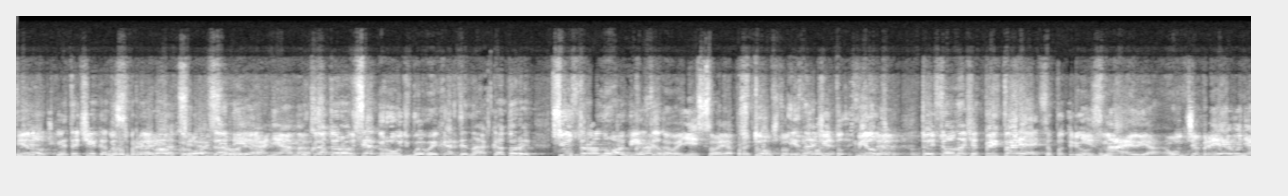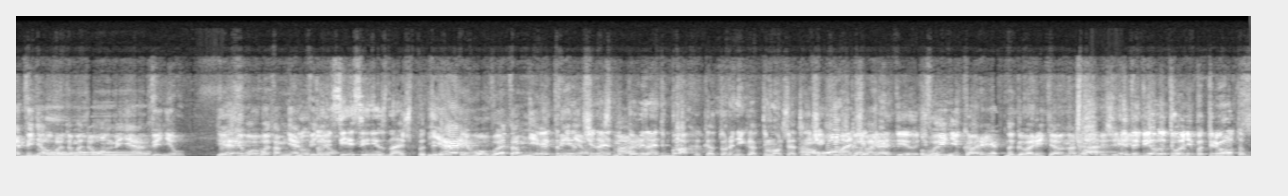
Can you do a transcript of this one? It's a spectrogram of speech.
Минуточку, это человек, который проливал кровь за родину. У которого вся грудь в боевых орденах, который всю страну У объездил. каждого есть своя профессия. Стоп, Ну что и ты, значит, Володя, минуточку, что ты- то есть он, значит, притворяется патриотом. Не знаю я. Он что, я его не обвинял в этом. Это он меня обвинил. Я есть- его в этом не Ну, то обвинял. есть, если не знаешь патриота... Я его в этом не Это обвинял. мне начинает не знаю. напоминать Баха, который никак не может А отличить он мальчика говорит, от девочки. вы некорректно говорите о нашем Да, президенте. это делает его не патриотом?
